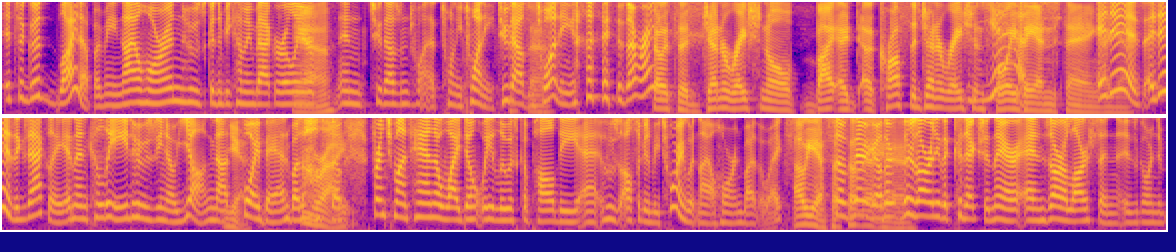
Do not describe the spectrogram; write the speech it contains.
it's a good lineup. I mean, Niall Horan, who's going to be coming back earlier Yeah. in 2020, 2020. 2020. Is that right? So it's a generational, by a, across the generations boy band thing. It is. It is exactly. And then Khalid, who's you know young, not Yes. boy band, but also Right. French Montana. Why don't we? Lewis Capaldi, uh, who's also going to be touring with Niall Horan, by the way. Oh, yes, So there you go. There, yeah. there's already the connection there. And Zara Larsson is going to.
